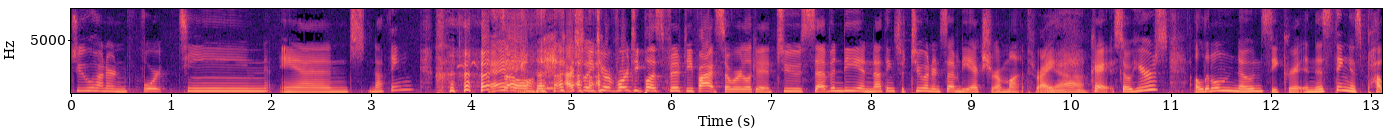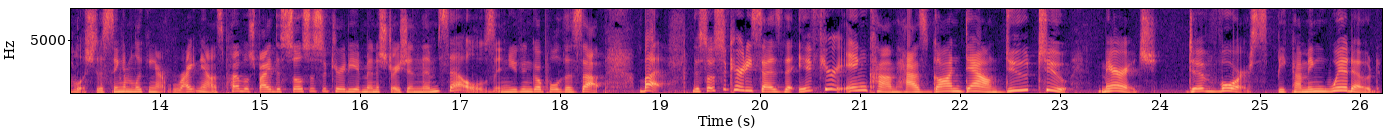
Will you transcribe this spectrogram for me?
214 and nothing. so actually 214 plus 55, so we're looking at 270 and nothing, so 270 extra a month, right? Yeah. Okay, so here's a little known secret, and this thing is published. This thing I'm looking at right now is published by the Social Security Administration themselves, and you can go pull this up. But the Social Security says that if your income has gone down due to marriage, divorce, becoming widowed,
